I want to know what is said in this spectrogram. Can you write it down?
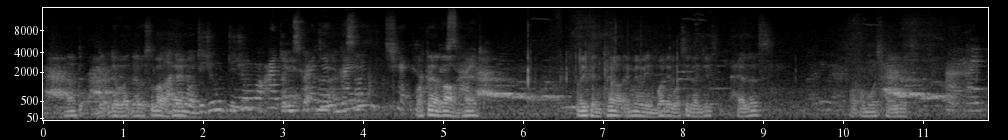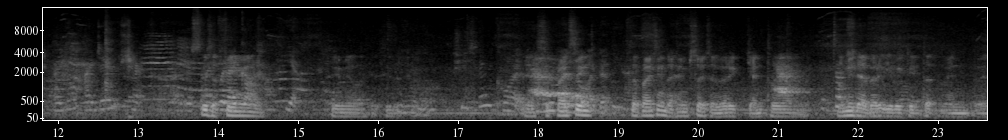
No, th- th- there, was, there was a lot I of don't know. Did you did you No, I didn't. I inspect her didn't. I underside? didn't check. Was there a lot of hair? No, you can tell. I mean, when your body was it like this, hairless, or almost hairless. I, I, I don't. I didn't check her This is underside a when I got female. Yeah. Female, I can see the female. She's very quiet. Yeah, surprising. like. Surprising, the hamster is a very gentle one. I mean, they are very irritated when when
